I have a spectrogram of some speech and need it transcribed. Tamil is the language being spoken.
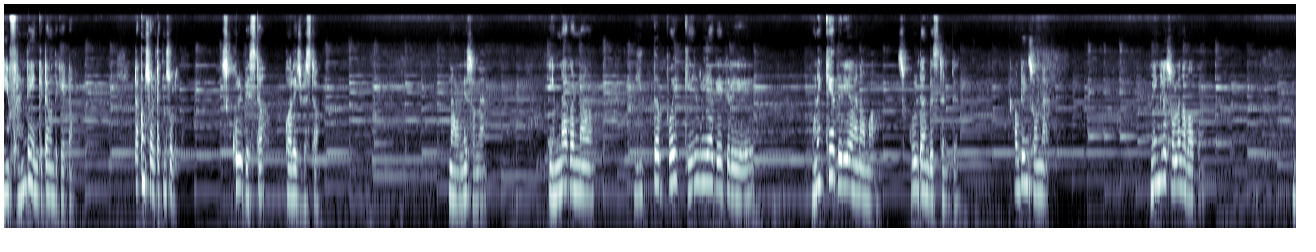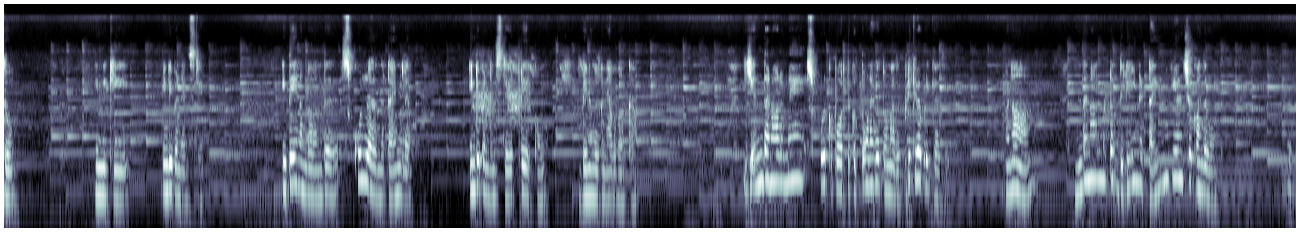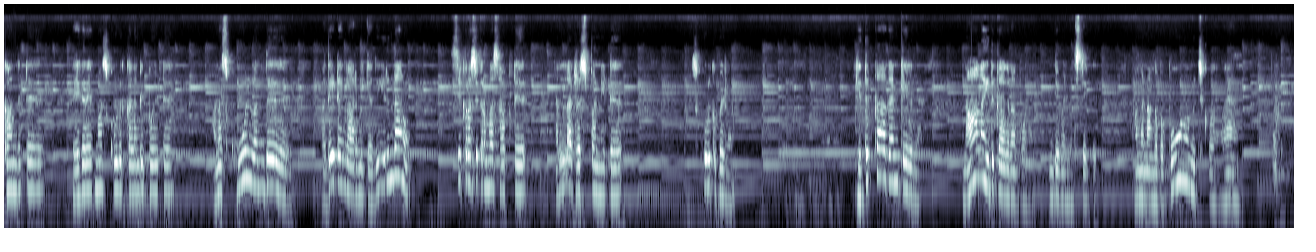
என் ஃப்ரெண்டு என்கிட்ட வந்து கேட்டான். டக்குன்னு சொல் டக்குன்னு சொல். ஸ்கூல் பெஸ்ட்டா காலேஜ் பெஸ்ட்டா நான் உடனே சொன்னேன். என்ன கண்ணா இதை போய் கேள்வியாக கேட்குறியே உனக்கே தெரிய வேணாமா? ஸ்கூல் தான் பெஸ்ட்டுன்ட்டு அப்படின்னு சொன்னேன். நீங்களே சொல்லுங்கள் பார்ப்போம் இதோ இன்னைக்கு இண்டிபெண்டன்ஸ் டே இதே நம்ம வந்து ஸ்கூலில் இருந்த டைமில் இண்டிபெண்டன்ஸ் டே எப்படி இருக்கும் அப்படின்னு உங்களுக்கு ஞாபகம் இருக்கா? எந்த நாளுமே ஸ்கூலுக்கு போகிறதுக்கு தோணவே தோணாது பிடிக்கவே பிடிக்காது. ஆனால் இந்த நாள் மட்டும் திடீர்னு டைமுக்கு எழுந்துச்சு உட்காந்துருவோம். உட்காந்துட்டு வேக வேகமாக ஸ்கூலுக்கு கிளம்பி போயிட்டு ஆனால் ஸ்கூல் வந்து அதே டைமில் ஆரம்பிக்காது. இருந்தாலும் சீக்கிரம் சீக்கிரமாக சாப்பிட்டு நல்லா ட்ரெஸ் பண்ணிவிட்டு ஸ்கூலுக்கு போயிடுவோம். எதுக்காகன்னு கேளுங்க. நானும் இதுக்காக தான் போனேன் இண்டிபெண்டன்ஸ் டேக்கு அங்கே நாங்கள் இப்போ போகணும்னு வச்சுக்கோங்களேன்.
